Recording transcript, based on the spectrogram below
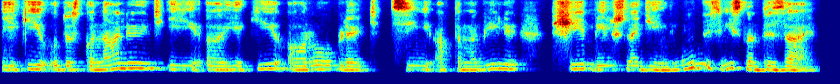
які удосконалюють і е, які роблять ці автомобілі ще більш надійними. Ну і, звісно, дизайн.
